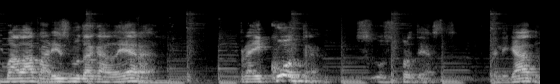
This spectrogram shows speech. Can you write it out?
o malabarismo da galera pra ir contra os, os protestos. tá ligado?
